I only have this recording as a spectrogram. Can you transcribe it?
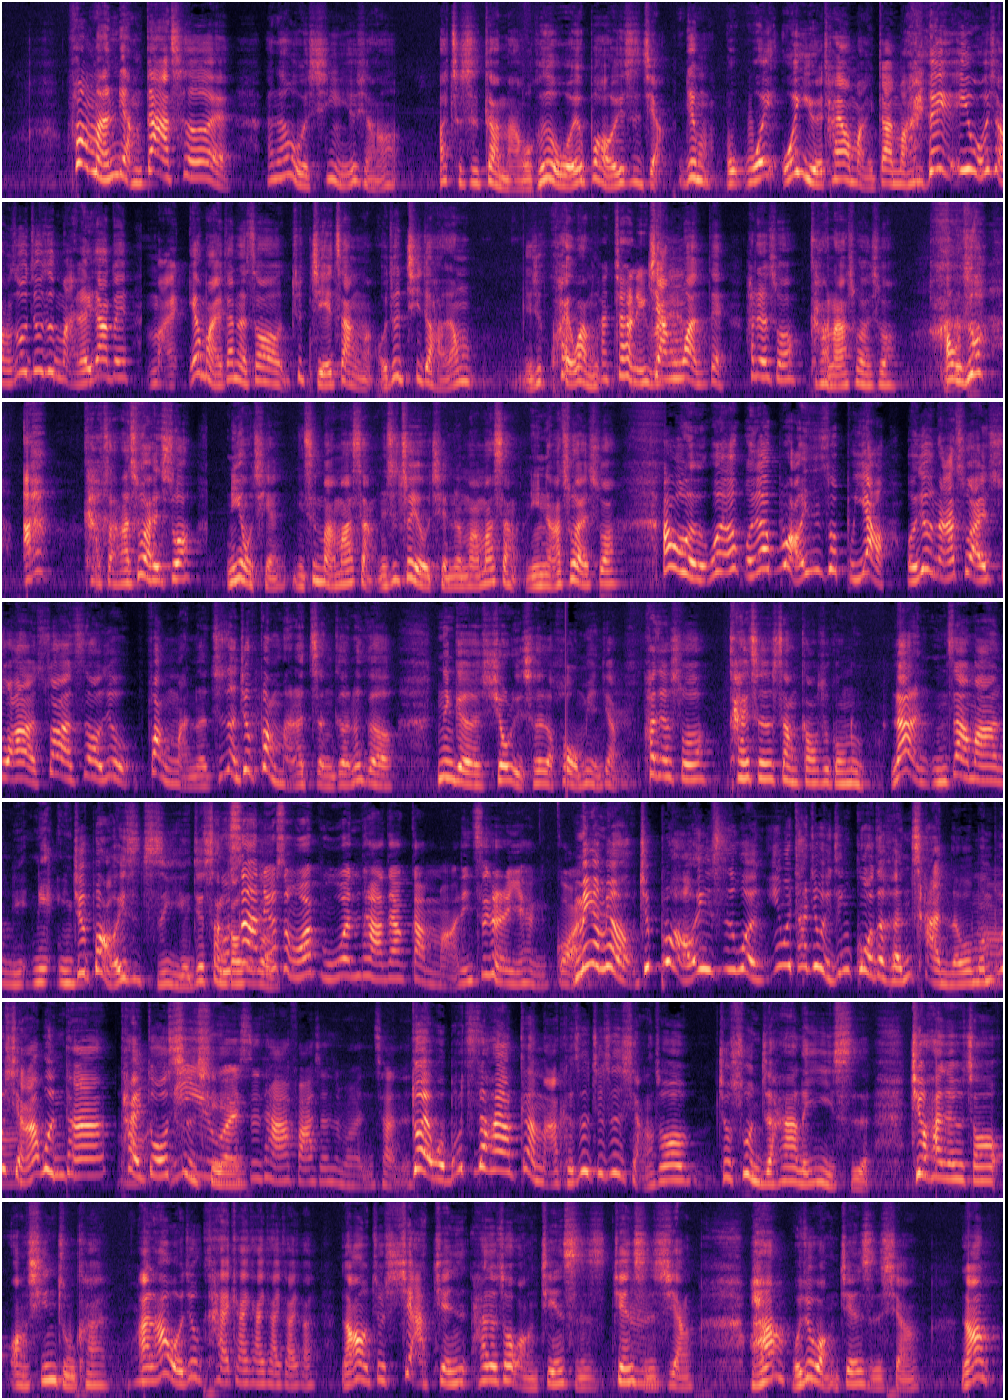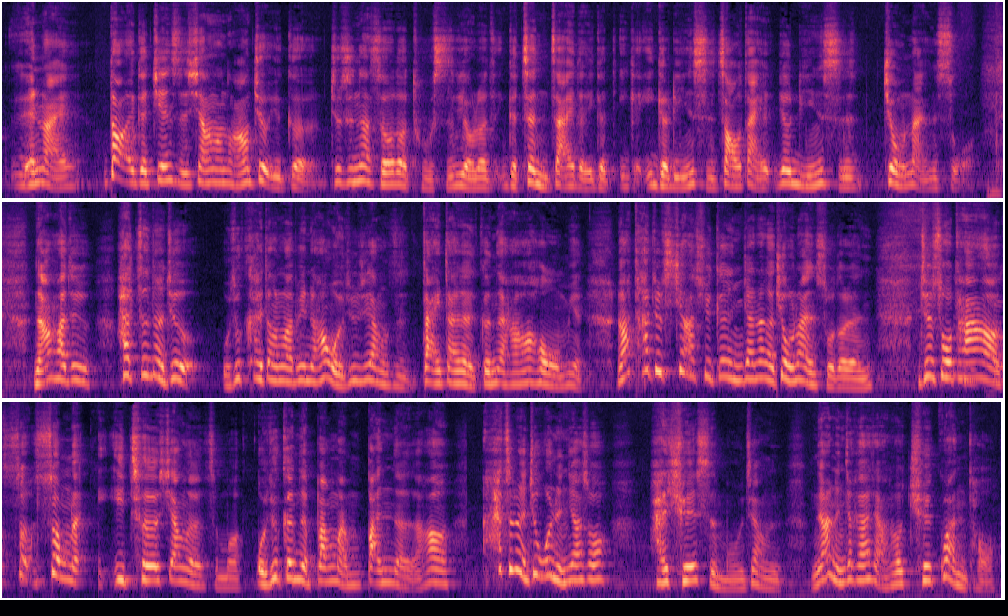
放满两大车，哎，然后我心里就想要。啊，这是干嘛？我可是我又不好意思讲，就我我我以为他要买单嘛，因 为因为我想说就是买了一大堆，买要买单的时候就结账嘛，我就记得好像也是快万，他叫你将万，对，他就说卡拿出来说啊，我说啊卡拿出来说，你有钱，你是妈妈桑，你是最有钱的妈妈桑，你拿出来刷啊！我我我又不好意思说不要，我就拿出来刷了，刷了之后就放满了，真的就放满了整个那个那个修理车的后面这样。他就说开车上高速公路，那你知道吗？你你你就不好意思质疑，就上高速公路。不是啊，你为什么会不问他要干嘛？你这个人也很怪。没有没有，就不好意思问，因为他就已经过得很惨了，我们不想要问他太多事情。哦哦、以为是他发生什么很惨的事？对，我不知道他要干嘛，可是就是想说，就顺着他的意思，就他就说往新竹开啊，然后我就开开开开开开，然后就下尖，他就说往尖石尖石箱，啊，我就往尖石乡。然后原来到一个尖石乡，然后就一个就是那时候的土石流的一个赈灾的一个一个一个临时招待，就临时救难所。然后他就他真的就我就开到那边，然后我就这样子呆呆的跟在他后面。然后他就下去跟人家那个救难所的人就说他啊送送了一车厢的什么，我就跟着帮忙搬的。然后他真的就问人家说还缺什么这样子，然后人家跟他讲说缺罐头，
